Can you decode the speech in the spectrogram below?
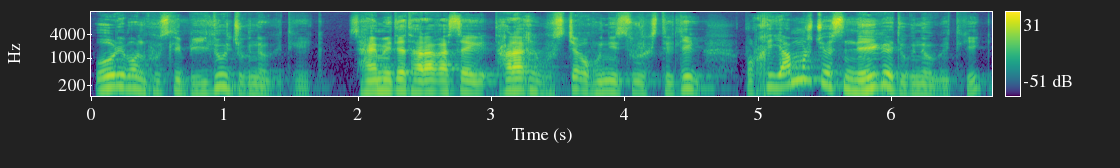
өөрийн мань хүслийг биелүүлж өгнө гэдгийг сайн мэдээ тараагаасаа тараахыг хүсэж байгаа хүний сүрх сэтгэлийг бурхан ямар ч байсан нээгээд өгнө гэдгийг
